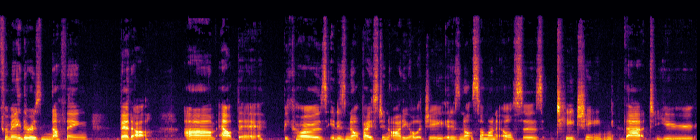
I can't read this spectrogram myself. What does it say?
for me, there is nothing better um, out there because it is not based in ideology. It is not someone else's teaching that you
